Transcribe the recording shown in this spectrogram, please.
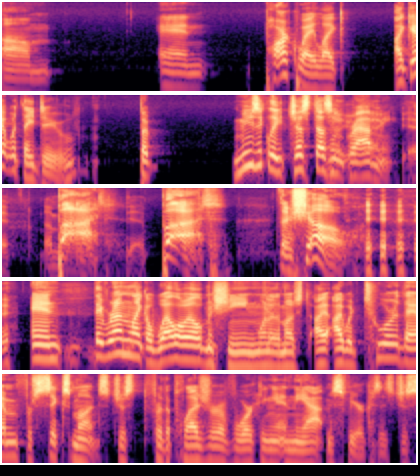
Um, and parkway like i get what they do but musically it just doesn't grab me. Yeah, I'm but yeah, but the show. And they run like a well-oiled machine one of the most I, I would tour them for six months just for the pleasure of working in the atmosphere because it's just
